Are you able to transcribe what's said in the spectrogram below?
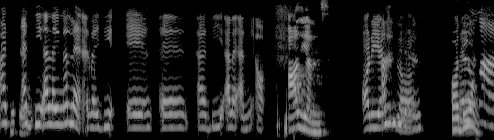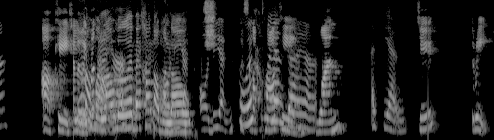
อะโอเคอะดีอะไรนั่นแหละอะไรดีเอเออะดีอะไรอันไม่ออก audience audience เหรอออไม่เดียรู้นอะโอเคเฉลยตอบเหมือนเราเลยใบข้าวตอบเหมือนเรา audience หนูไม่ stop ไม่แน่ใจ talking อะ one อาเจียน two three เ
